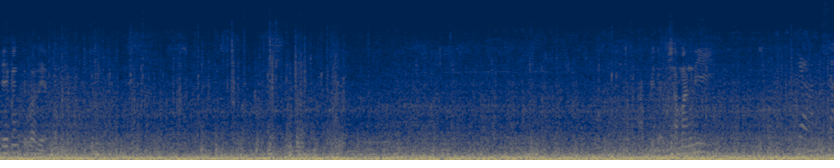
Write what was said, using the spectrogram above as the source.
Iya kan coba lihat. Tapi tidak bisa mandi. Ya, nggak bisa.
